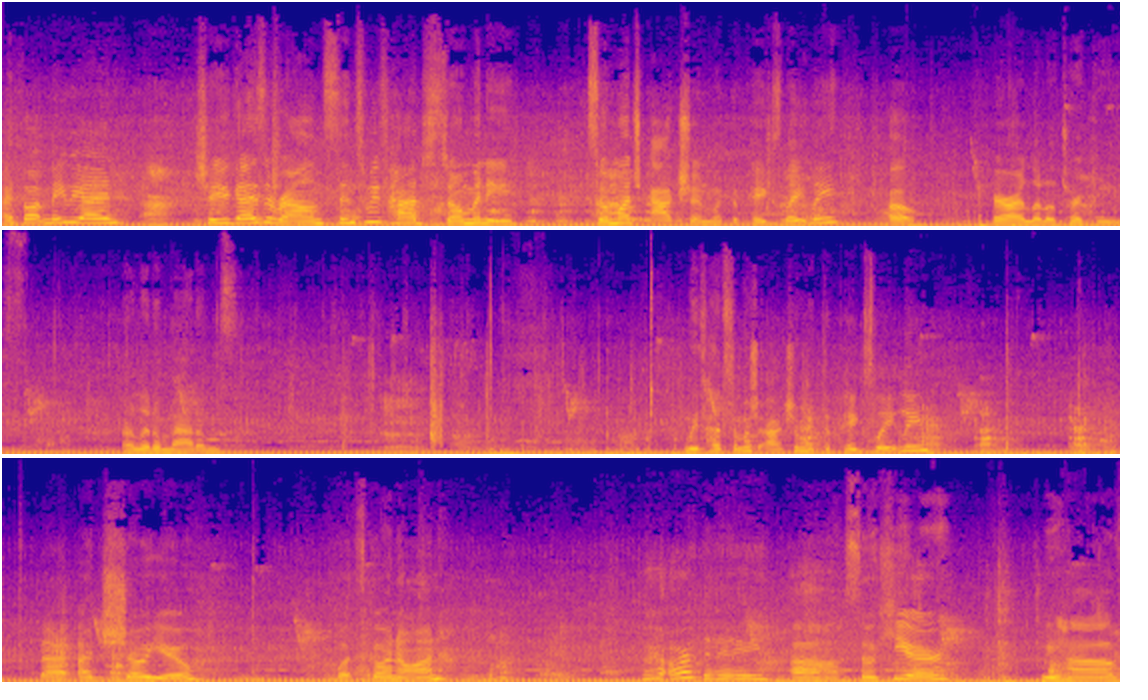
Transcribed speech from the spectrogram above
I thought maybe I'd show you guys around since we've had so many, so much action with the pigs lately. Oh, here are our little turkeys, our little madams. We've had so much action with the pigs lately that I'd show you what's going on. Where are they? Ah, so here we have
